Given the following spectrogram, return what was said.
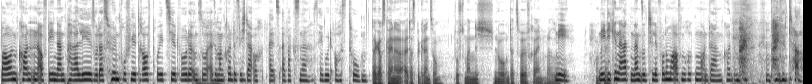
bauen konnten, auf denen dann parallel so das Höhenprofil drauf projiziert wurde und so. Also man konnte sich da auch als Erwachsener sehr gut austoben. Da gab es keine Altersbegrenzung. Durfte man nicht nur unter zwölf rein oder so? Nee. Nee, Okay. die Kinder hatten dann so Telefonnummer auf dem Rücken und dann konnte man bei Bedarf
